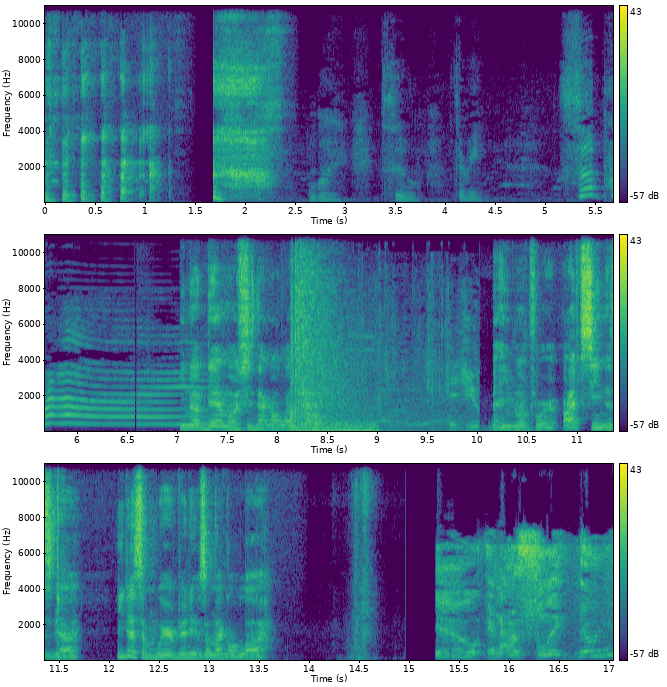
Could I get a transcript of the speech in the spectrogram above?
One, two, three. Surprise! You know damn well she's not gonna like that. Did you? Yeah, he went for it. I've seen this guy. He does some weird videos, I'm not gonna lie. Yo, and I slicked them down.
